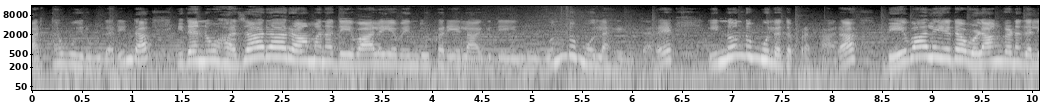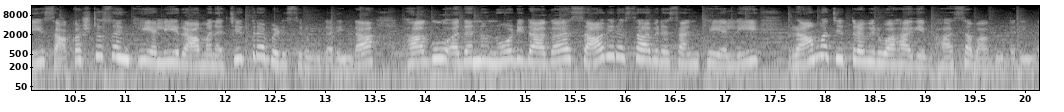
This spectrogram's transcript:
ಅರ್ಥವೂ ಇರುವುದರಿಂದ ಇದನ್ನು ಹಜಾರ ರಾಮನ ದೇವಾಲಯವೆಂದು ಕರೆಯಲಾಗಿದೆ ಎಂದು ಒಂದು ಮೂಲ ಹೇಳಿದರೆ ಇನ್ನೊಂದು ಮೂಲದ ಪ್ರಕಾರ, ದೇವಾಲಯದ ಒಳಾಂಗಣದಲ್ಲಿ ಸಾಕಷ್ಟು ಸಂಖ್ಯೆಯಲ್ಲಿ ರಾಮನ ಚಿತ್ರ ಬಿಡಿಸಿರುವುದರಿಂದ ಹಾಗೂ ಅದನ್ನು ನೋಡಿದಾಗ ಸಾವಿರ ಸಾವಿರ ಸಂಖ್ಯೆಯಲ್ಲಿ ರಾಮಚಿತ್ರವಿರುವ ಹಾಗೆ ಭಾಸವಾಗುವುದರಿಂದ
